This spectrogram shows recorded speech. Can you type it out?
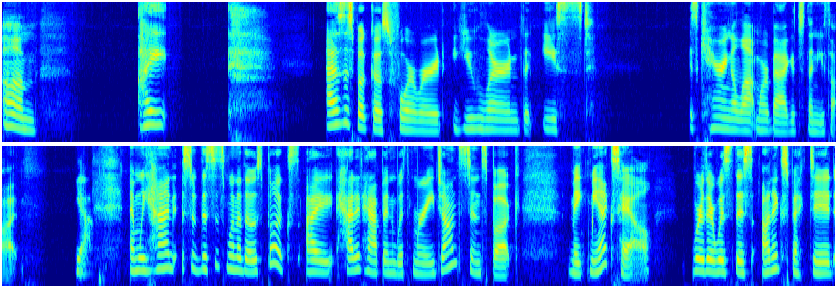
Um I as this book goes forward, you learn that East is carrying a lot more baggage than you thought. Yeah. And we had so this is one of those books. I had it happen with Marie Johnston's book, Make Me Exhale, where there was this unexpected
